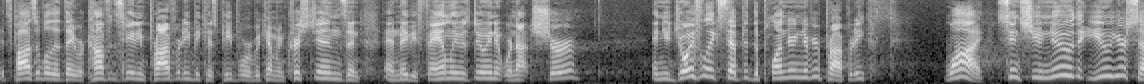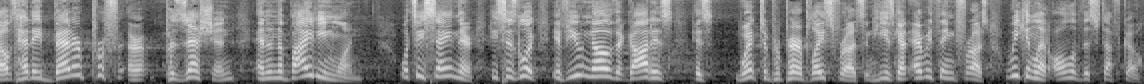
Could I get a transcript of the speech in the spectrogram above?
it's possible that they were confiscating property because people were becoming Christians and, and maybe family was doing it. We're not sure. And you joyfully accepted the plundering of your property. Why? Since you knew that you yourselves had a better prof- uh, possession and an abiding one. What's he saying there? He says, Look, if you know that God has, has went to prepare a place for us and he's got everything for us, we can let all of this stuff go.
